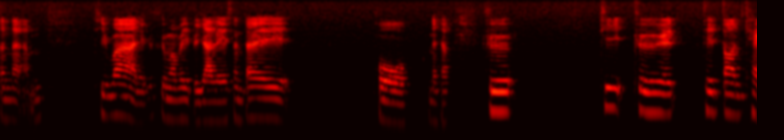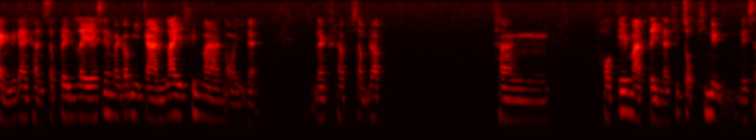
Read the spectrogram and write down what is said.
สนาม ที่ว่าเนี่ยก็คือมาเวปยาเลสันได้โพนะครับ คือที่คือที่ตอนแข่งในการข่งสปรินต์เลสเนี่ยมันก็มีการไล่ขึ้นมาหน่อยนะนะครับสำหรับทางฮอกเก้มาตินนะที่จบที่ 1 ในส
